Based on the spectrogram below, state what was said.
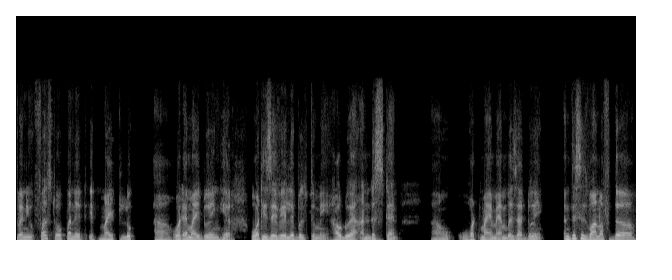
When you first open it it might look uh, what am i doing here? What is available to me? How do i understand uh, what my members are doing? And this is one of the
